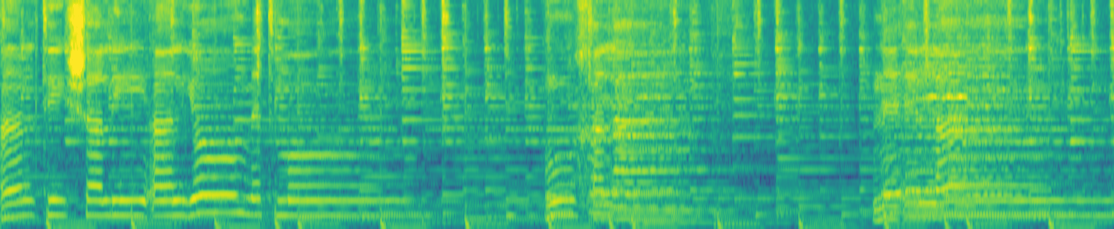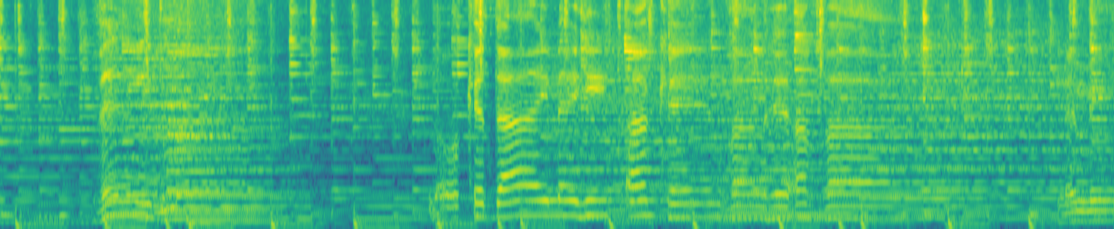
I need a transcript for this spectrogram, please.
אל תשאלי על יום אתמול, הוא חלף, נעלם. לא על למי?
